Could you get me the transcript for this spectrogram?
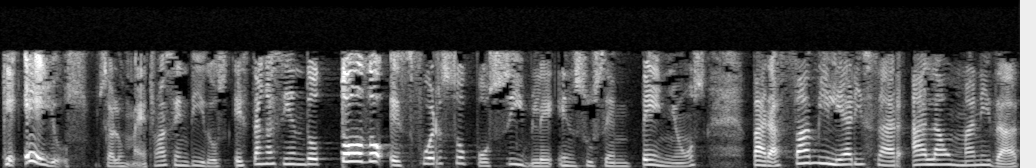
que ellos, o sea, los maestros ascendidos, están haciendo todo esfuerzo posible en sus empeños para familiarizar a la humanidad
